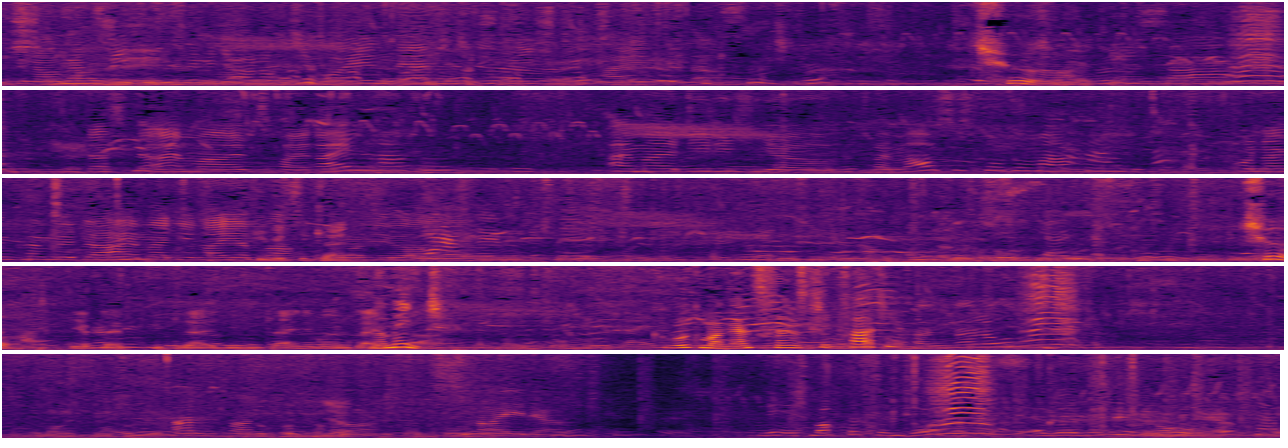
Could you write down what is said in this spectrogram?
Genau, ganz wichtig ist nämlich auch noch, die Eulen werden nicht reingelassen. Tja. dass wir einmal zwei Reihen machen. Einmal die, die hier beim Maus das Foto machen. Und dann können wir da einmal die Reihe machen. Für, Tja. Ihr bleibt die, Klei- die, die kleine beim bleiben Moment. Rück mal ganz kleines Stück, Vati. Nee, ich mach das denn so, drauf.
